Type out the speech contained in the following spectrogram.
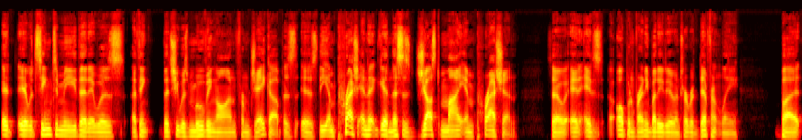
it it would seem to me that it was I think that she was moving on from Jacob is is the impression and again this is just my impression. So it, it's open for anybody to interpret differently but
